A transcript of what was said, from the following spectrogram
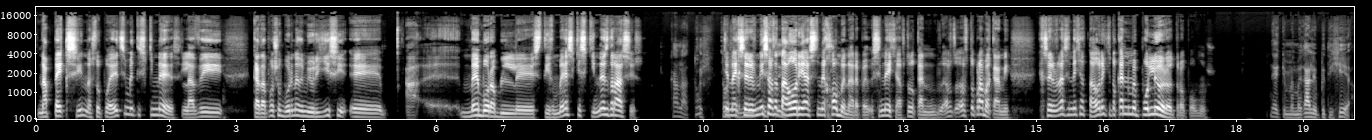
να παίξει, να το πω έτσι, με τις σκηνές. Δηλαδή, κατά πόσο μπορεί να δημιουργήσει ε, ε, memorable στιγμές και σκηνές δράσεις. Καλά, το, το και να εξερευνήσει αυτά τα όρια συνεχόμενα, ρε παιδί. Συνέχεια, αυτό το κάνει. Αυτό, αυτό το πράγμα κάνει. Εξερευνά συνέχεια τα όρια και το κάνει με πολύ ωραίο τρόπο όμως. Ναι, και με μεγάλη επιτυχία.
